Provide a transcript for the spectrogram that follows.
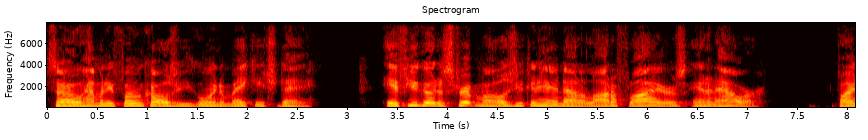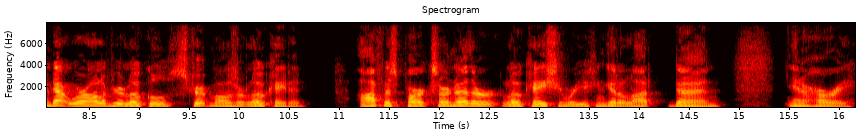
So, how many phone calls are you going to make each day? If you go to strip malls, you can hand out a lot of flyers in an hour. Find out where all of your local strip malls are located. Office parks are another location where you can get a lot done in a hurry.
